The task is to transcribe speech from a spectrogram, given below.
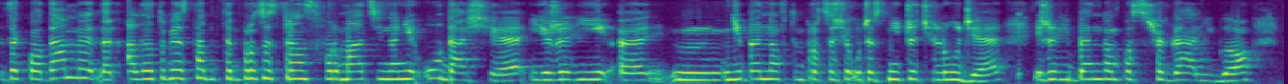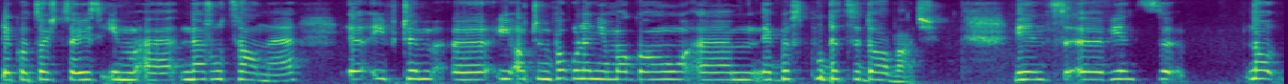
Zakładamy, ale natomiast ten proces transformacji no nie uda się, jeżeli nie będą w tym procesie uczestniczyć ludzie, jeżeli będą postrzegali go jako coś, co jest im e, narzucone e, i, w czym, e, i o czym w ogóle nie mogą jakby współdecydować. Więc, więc no,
